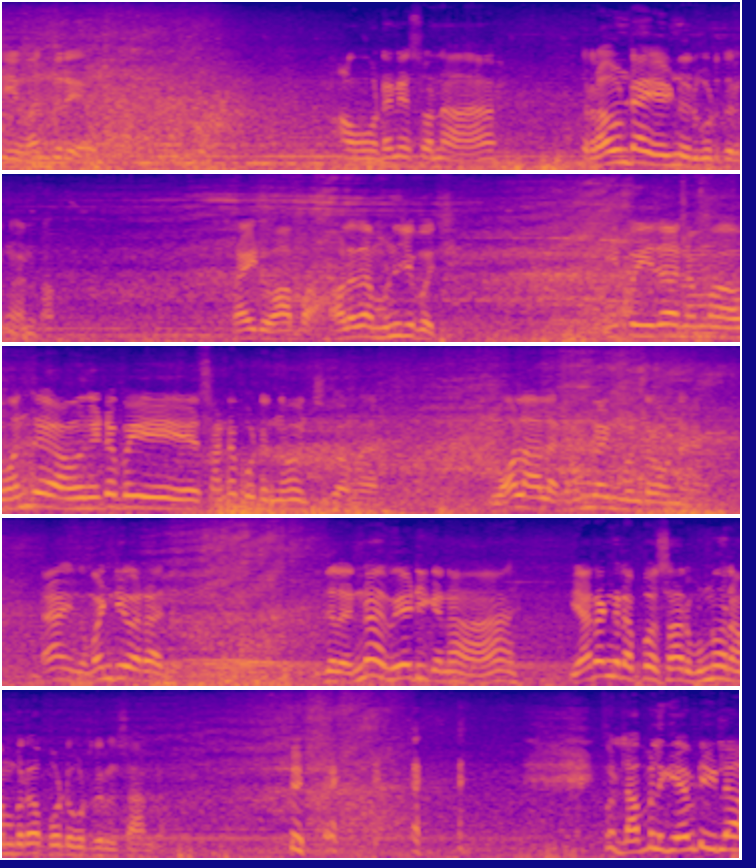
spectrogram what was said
நீ வந்துரு. அவன் உடனே சொன்னான் ரவுண்டாக எழுநூறு கொடுத்துருங்கன்னான் ரைட் வாப்பா. அவ்வளோதான் முடிஞ்சு போச்சு. இப்போ இதை நம்ம வந்து அவங்ககிட்ட போய் சண்டை போட்டுருந்தோம் வச்சுக்கோங்க. ஓலாவில் கம்ப்ளைண்ட் பண்ணுறவொன்னே ஆ இங்கே வண்டி வராது. இதில் என்ன வேடிக்கைன்னா இறங்குறப்போ சார் இன்னொரு ஐம்பது ரூபா போட்டு கொடுத்துருங்க சார். இப்போ நம்மளுக்கு எப்படின்னா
